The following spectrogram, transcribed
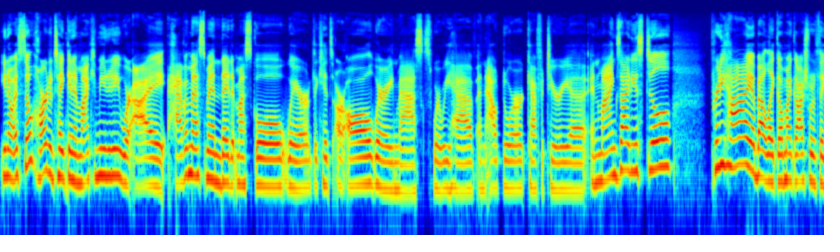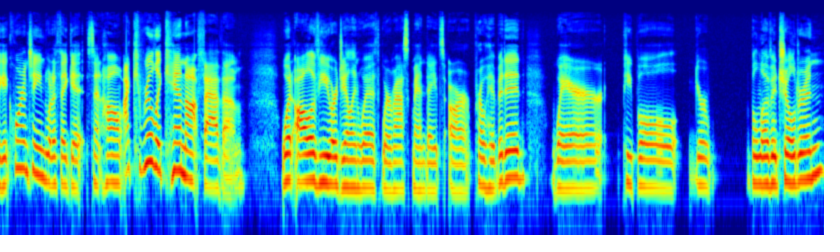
you know, it's so hard to take it in my community where I have a mask mandate at my school where the kids are all wearing masks, where we have an outdoor cafeteria, and my anxiety is still pretty high about like, oh my gosh, what if they get quarantined? What if they get sent home? I really cannot fathom what all of you are dealing with where mask mandates are prohibited, where people, your beloved children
